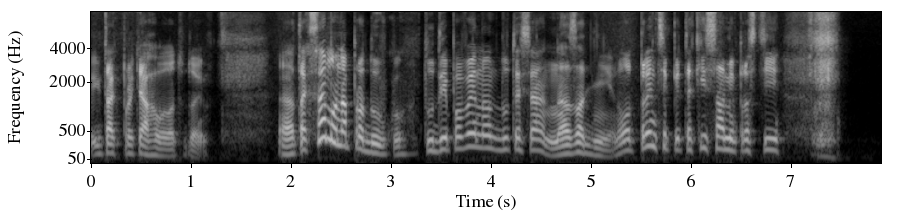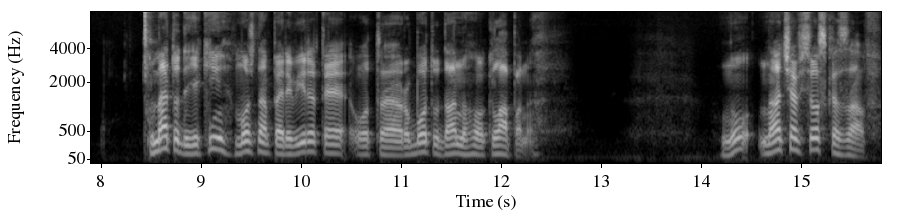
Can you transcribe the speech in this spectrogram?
і так протягувало туди. Е, Так само на продувку. Туди повинно дутися на задні. Ну, от, в принципі, такі самі прості методи, які можна перевірити от, е, роботу даного клапана. Ну, наче все сказав.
